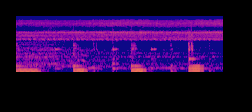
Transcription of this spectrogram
Thank you.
